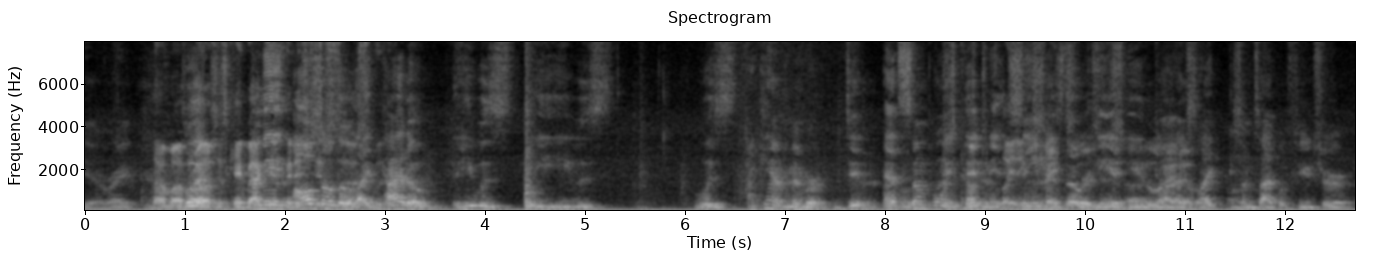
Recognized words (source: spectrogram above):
Yeah, right. No, Miles But, Morales just came back. I mean, and finished also his, though, uh, like. Kaido, he was he, he was was I can't remember. Didn't at some point Just didn't it contemplating seem as though he had uh, utilized Kaido. like some type of future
